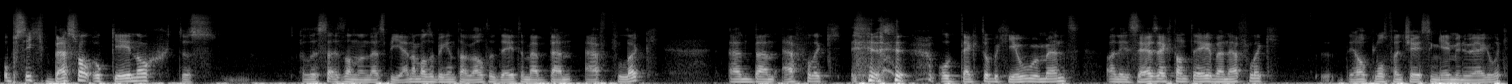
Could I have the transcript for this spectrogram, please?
op zich best wel oké nog. Dus Alyssa is dan een lesbienne, maar ze begint dan wel te daten met Ben Affleck. En Ben Affleck ontdekt op een gegeven moment. Allee, zij zegt dan tegen Ben Affleck. Heel plot van Chasing Amy nu eigenlijk.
